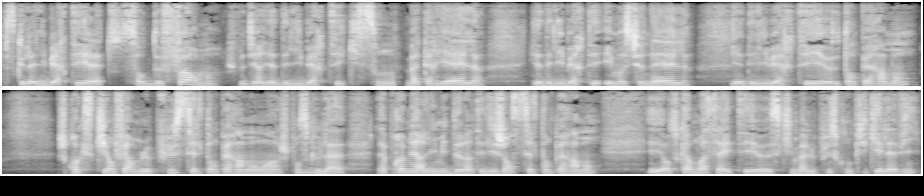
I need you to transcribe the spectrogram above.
Parce que la liberté, elle a toutes sortes de formes. Je veux dire, il y a des libertés qui sont matérielles, il y a des libertés émotionnelles, il y a des libertés euh, de tempérament. Je crois que ce qui enferme le plus, c'est le tempérament. Hein. Je pense que mm. la, la première limite de l'intelligence, c'est le tempérament. Et en tout cas, moi, ça a été euh, ce qui m'a le plus compliqué la vie,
